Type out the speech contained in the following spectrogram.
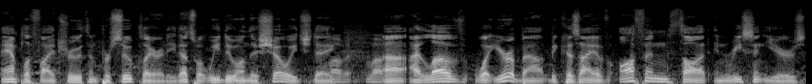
amplify truth, and pursue clarity. That's what we do on this show each day. Love it, love uh, I love what you're about because I have often thought in recent years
